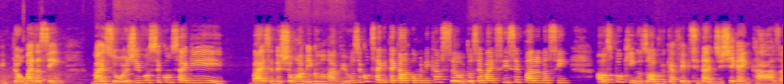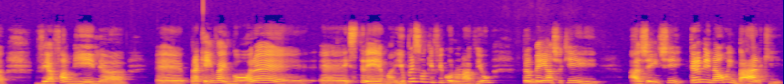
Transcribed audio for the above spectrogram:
Então, mas assim, mas hoje você consegue. Vai, você deixou um amigo no navio, você consegue ter aquela comunicação. Então você vai se separando assim aos pouquinhos. Óbvio que a felicidade de chegar em casa, ver a família, é, para quem vai embora é, é, extrema. E o pessoal que ficou no navio também acho que a gente terminar um embarque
